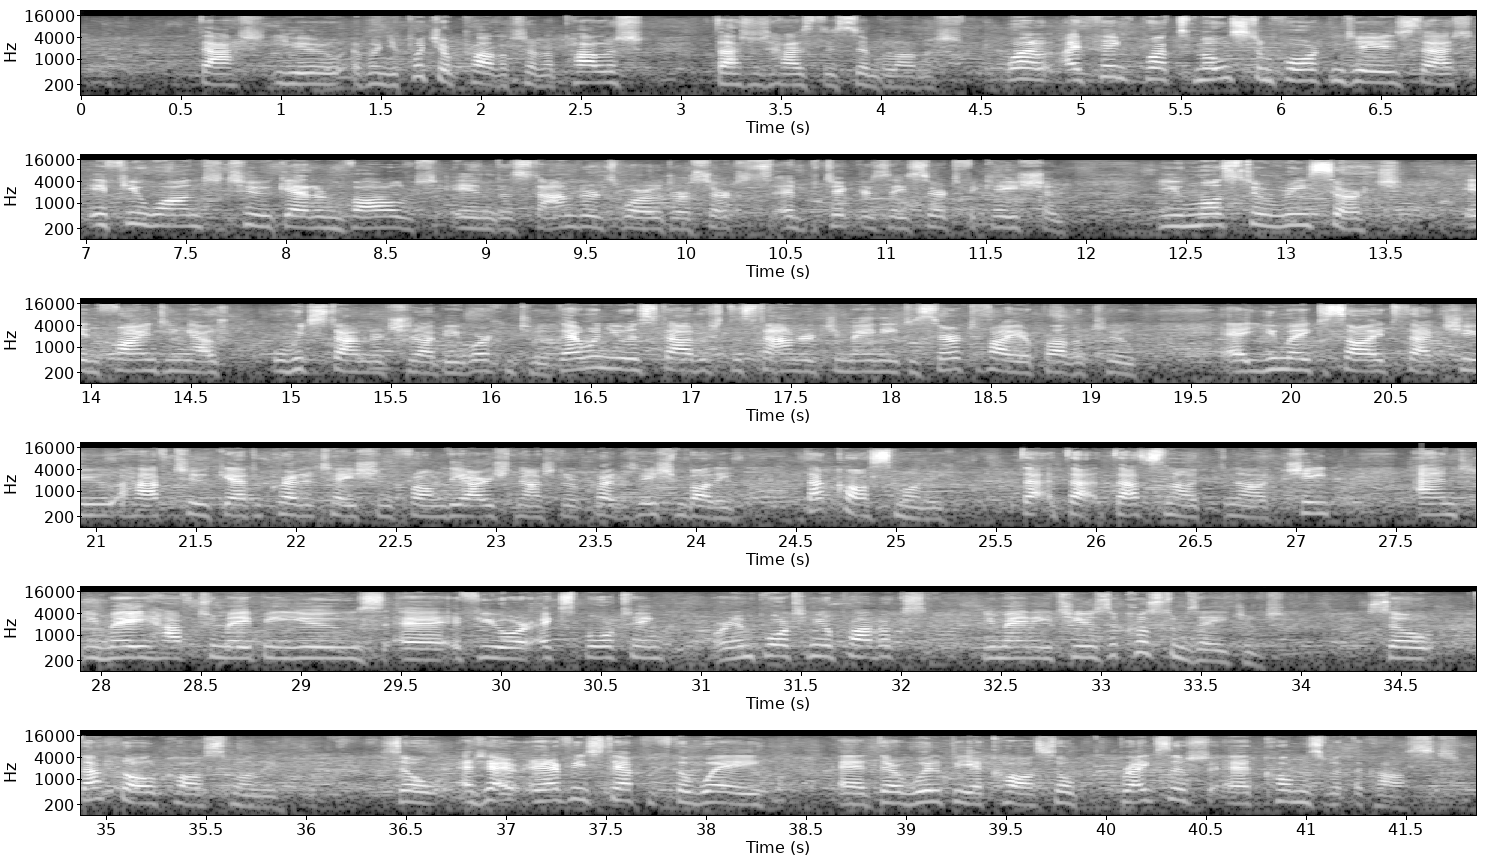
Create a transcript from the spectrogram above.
that you, when you put your product on a pallet, that it has this symbol on it. Well, I think what's most important is that if you want to get involved in the standards world, or in particular, say, certification, you must do research in finding out well, which standard should I be working to. Then when you establish the standard you may need to certify your product to, uh, you may decide that you have to get accreditation from the Irish National Accreditation Body. That costs money. That, that, that's not, not cheap. And you may have to maybe use, uh, if you are exporting or importing your products, you may need to use a customs agent. So that all costs money. So at every step of the way, uh, there will be a cost. So Brexit uh, comes with the cost.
